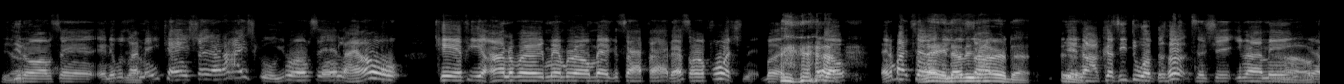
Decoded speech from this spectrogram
yeah. You know what I'm saying? And it was like, man, he came straight out of high school. You know what I'm saying? Like, I don't care if he an honorary member of Omega Psi Phi. That's unfortunate. But you know, anybody tell I ain't never even heard that. Yeah, nah, cause he threw up the hooks and shit. You know what I mean? Oh, You know what I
